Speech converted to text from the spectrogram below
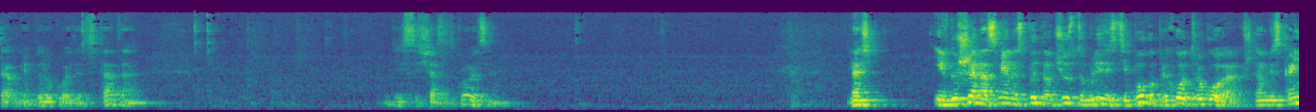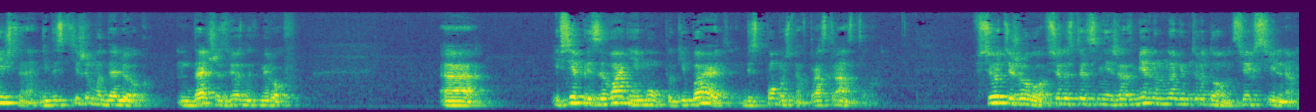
так, у меня под рукой эта цитата, если сейчас откроется. Значит, и в душе на смену испытанного чувства близости Бога приходит другое, что он бесконечно, недостижимо далек, дальше звездных миров. А, и все призывания ему погибают беспомощно в пространствах. Все тяжело, все достается неразмерным многим трудом, сверхсильным.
